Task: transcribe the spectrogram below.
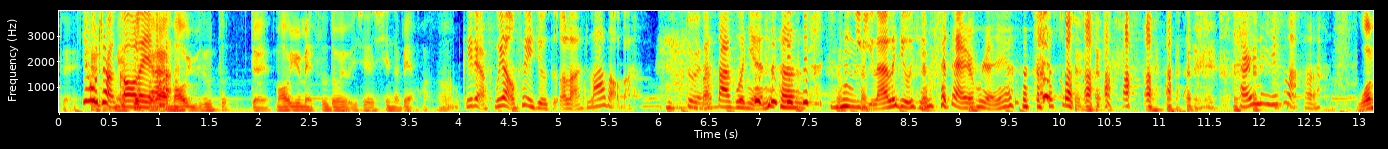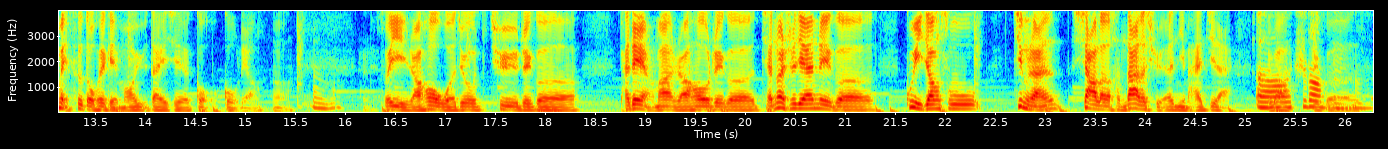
对，又长高了呀毛雨都都对毛雨每次都有一些新的变化啊。给点抚养费就得了，拉倒吧，”对吧？大过年的，礼来了就行，还带什么人呀？还是那句话啊，我每次都会给毛雨带一些狗狗粮啊。嗯，所以然后我就去这个拍电影嘛，然后这个前段时间这个贵江苏竟然下了很大的雪，你们还记得对吧？哦，知道，这个嗯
